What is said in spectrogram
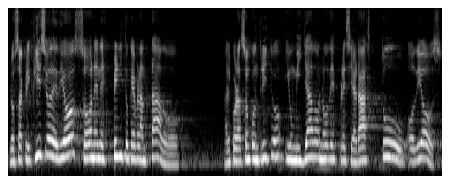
Los sacrificios de Dios son el espíritu quebrantado. Al corazón contrito y humillado no despreciarás tú, oh Dios.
